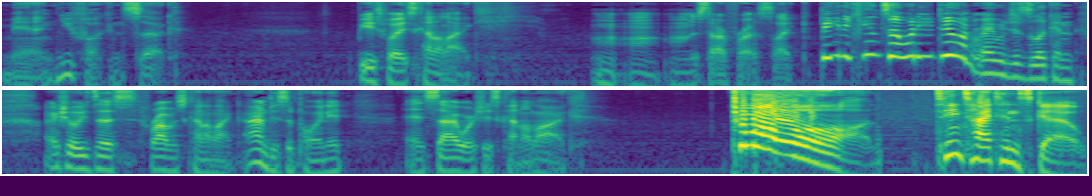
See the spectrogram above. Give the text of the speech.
man, you fucking suck. Beast Boy's kind of like, mm-mm-mm, the Starfire's like, Bikini Kinsa, what are you doing? Raven just looking, actually, just, Robin's kind of like, I'm disappointed. And Cyborg's just kind of like, come on! Teen Titans Go.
